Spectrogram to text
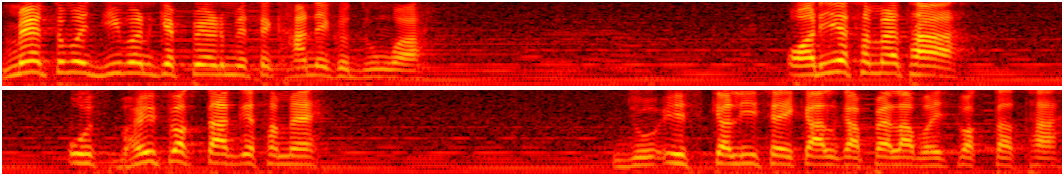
मैं तुम्हें जीवन के पेड़ में से खाने को दूँगा। और यह समय था, उस भविष्यवक्ता के समय, जो इस कली से काल का पहला भविष्यवक्ता था।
